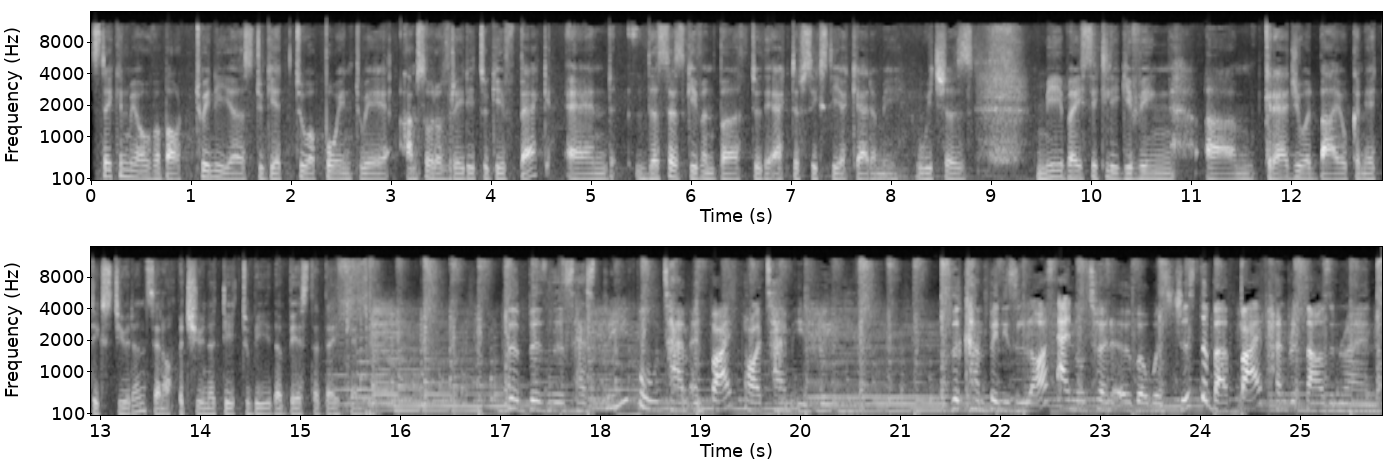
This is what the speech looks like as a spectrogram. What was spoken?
it's taken me over about 20 years to get to a point where I'm sort of ready to give back. And this has given birth to the Active 60 Academy, which is me basically giving um, graduate biokinetic students an opportunity to be the best that they can be. The business has three full time and five part time employees. The company's last annual turnover was just above 500,000 rands.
